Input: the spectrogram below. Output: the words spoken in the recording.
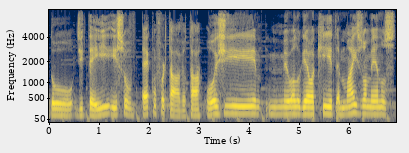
do, de TI, isso é confortável, tá? Hoje, meu aluguel aqui é mais ou menos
